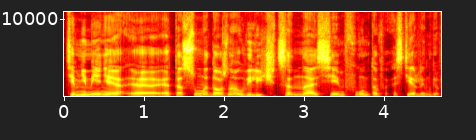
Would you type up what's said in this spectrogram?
Тем не менее, э, эта сумма должна увеличиться на 7 фунтов стерлингов.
